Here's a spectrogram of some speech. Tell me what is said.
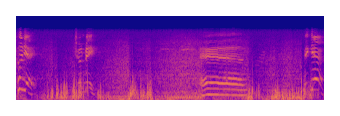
kunye, chunbi, and begin.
